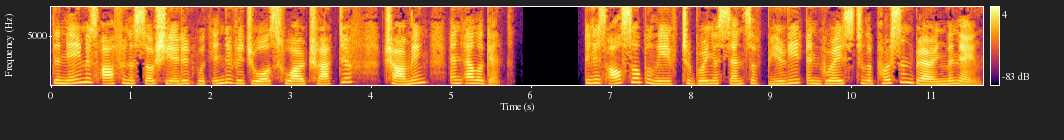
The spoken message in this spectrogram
The name is often associated with individuals who are attractive, charming, and elegant. It is also believed to bring a sense of beauty and grace to the person bearing the name.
